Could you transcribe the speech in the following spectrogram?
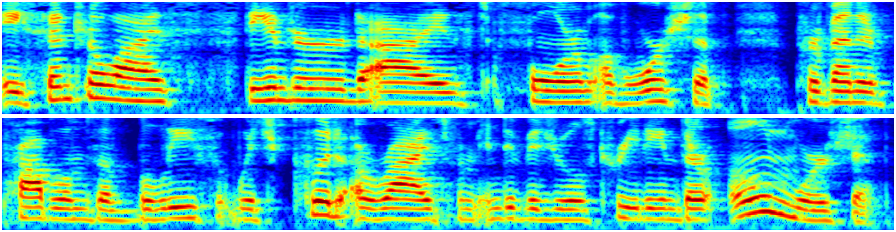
a centralized, standardized form of worship prevented problems of belief which could arise from individuals creating their own worship.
